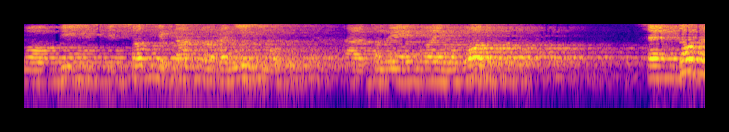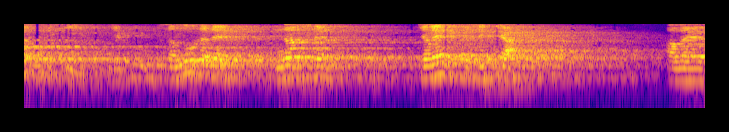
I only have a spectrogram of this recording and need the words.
бо більшість відсотків нашого організму, е, то ми маємо воду. Це добра стихія, яку занурене наше тілесне життя. Але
